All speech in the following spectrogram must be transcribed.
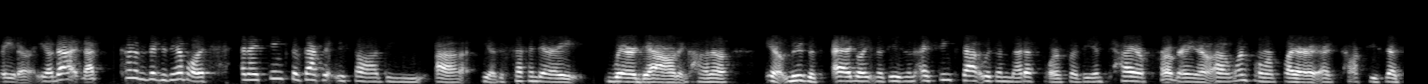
later. You know, that that's kind of a big example. And I think the fact that we saw the, uh, you know, the secondary wear down and kind of, you know, lose its edge late in the season, I think that was a metaphor for the entire program. You know, uh, one former player I talked to said,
